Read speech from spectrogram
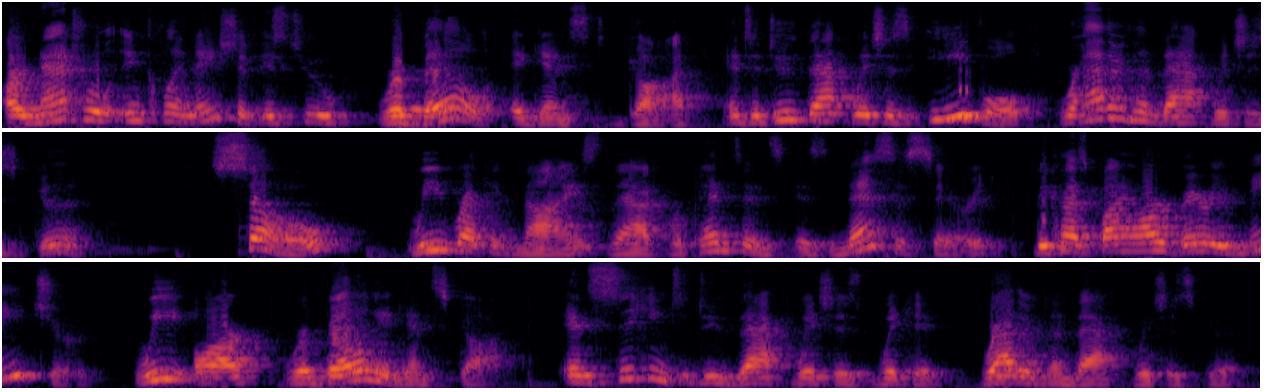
Our natural inclination is to rebel against God and to do that which is evil rather than that which is good. So, we recognize that repentance is necessary because by our very nature, we are rebelling against God and seeking to do that which is wicked rather than that which is good.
